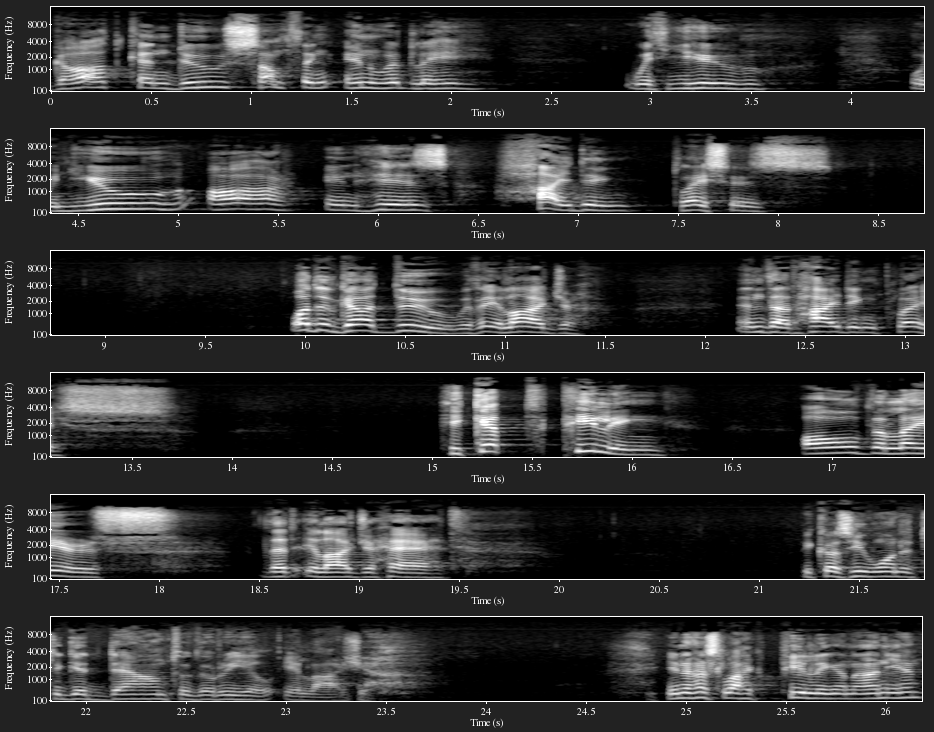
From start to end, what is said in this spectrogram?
God can do something inwardly with you when you are in his hiding places. What did God do with Elijah in that hiding place? He kept peeling all the layers that Elijah had because he wanted to get down to the real Elijah. You know, it's like peeling an onion,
